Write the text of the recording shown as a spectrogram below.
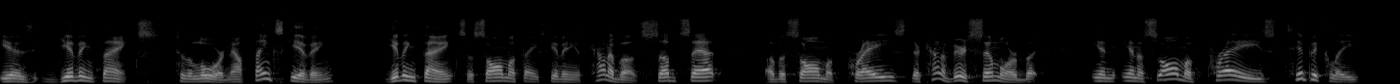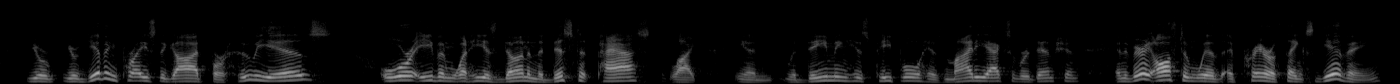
is giving thanks to the Lord. Now, thanksgiving, giving thanks, a psalm of thanksgiving is kind of a subset of a psalm of praise. They're kind of very similar, but in, in a psalm of praise, typically you're, you're giving praise to God for who He is or even what He has done in the distant past, like in redeeming His people, His mighty acts of redemption. And very often, with a prayer of thanksgiving,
